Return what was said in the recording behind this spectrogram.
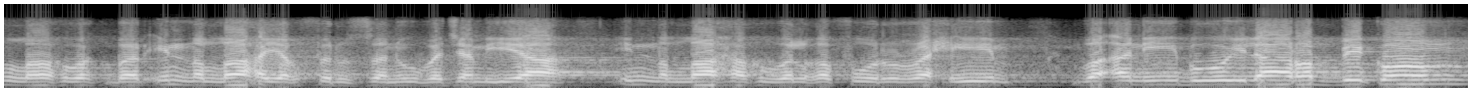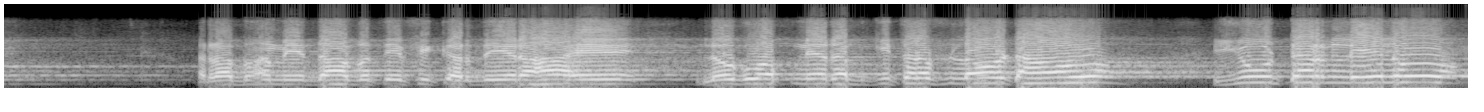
اللہ اکبر۔ ان اللہ یغفر الذنوب جميعا ان اللہ هو الغفور الرحیم۔ وانیبوا الى ربکم۔ رب ہمیں دعوت فکر دے رہا ہے۔ لوگوں اپنے رب کی طرف لوٹ آؤ۔ یو ٹرن لے لو۔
